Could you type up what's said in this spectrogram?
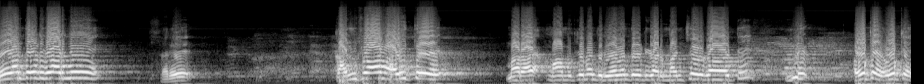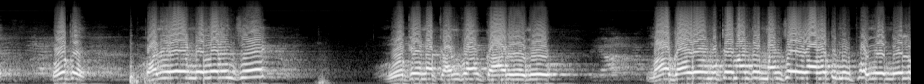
రేవంత్ రెడ్డి గారిని సరే కన్ఫామ్ అయితే మా మా ముఖ్యమంత్రి రేవంత్ రెడ్డి గారు మంచోడు కాబట్టి ఓకే ఓకే ఓకే. పదిహేను నెలల నుంచి ఓకే నాకు కన్ఫామ్ కాలేదు. మా గౌరవ ముఖ్యమంత్రి మంచిది కాబట్టి మీరు పదిహేను నెలలు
